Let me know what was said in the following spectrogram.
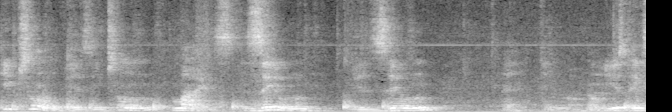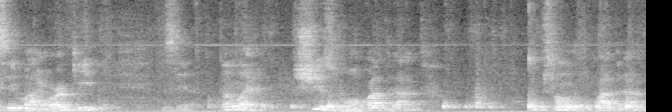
y1 vezes y1 mais z1 vezes z1. É, então, isso tem que ser maior que zero. Então, é x1 ao quadrado y1 ao quadrado,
